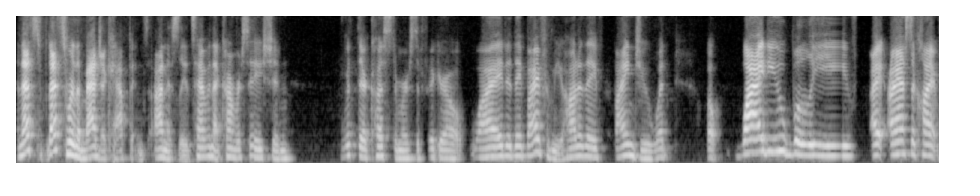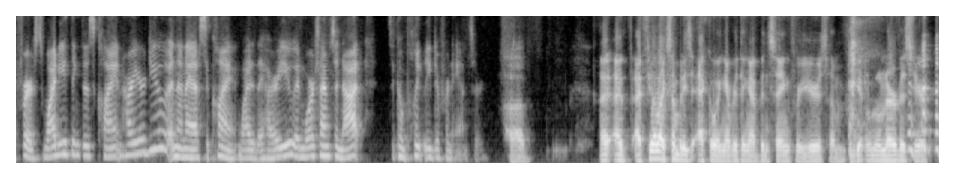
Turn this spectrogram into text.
and that's that's where the magic happens, honestly. It's having that conversation with their customers to figure out why did they buy from you? How do they find you? What what why do you believe I, I asked the client first, why do you think this client hired you? And then I asked the client, why did they hire you? And more times than not, it's a completely different answer. Uh, I, I I feel like somebody's echoing everything I've been saying for years. I'm getting a little nervous here.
